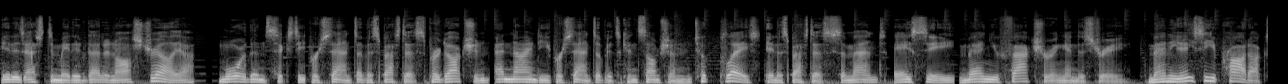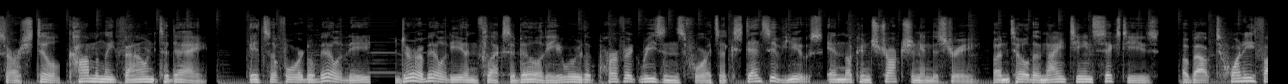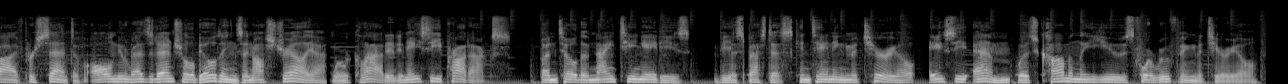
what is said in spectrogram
It is estimated that in Australia, more than 60% of asbestos production and 90% of its consumption took place in asbestos cement AC manufacturing industry. Many AC products are still commonly found today. Its affordability, durability and flexibility were the perfect reasons for its extensive use in the construction industry. Until the 1960s, about 25% of all new residential buildings in Australia were cladded in AC products. Until the 1980s, the asbestos-containing material, ACM, was commonly used for roofing material.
